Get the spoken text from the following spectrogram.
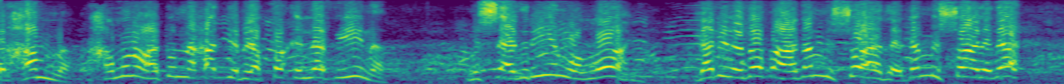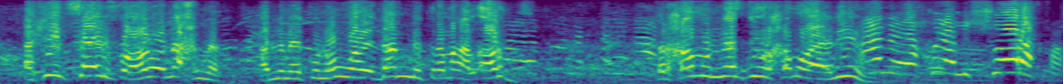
ارحمنا ارحمونا وهاتوا لنا حد بيتقي الله فينا. مش قادرين والله. ده بالإضافة على دم الشهداء. دم الشهداء ده أكيد ساير في عروقنا إحنا قبل ما يكون هو دم اترمى على الأرض. ارحموا الناس دي وارحموا أهاليهم. أنا يا أخويا مش شرفة.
